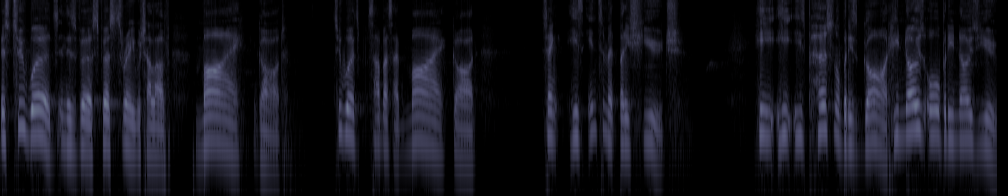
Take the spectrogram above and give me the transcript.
There's two words in this verse, verse 3, which I love. My God. Two words side by side. My God. Saying he's intimate, but he's huge. He, he, he's personal, but he's God. He knows all, but he knows you.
